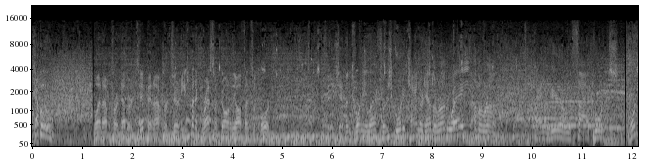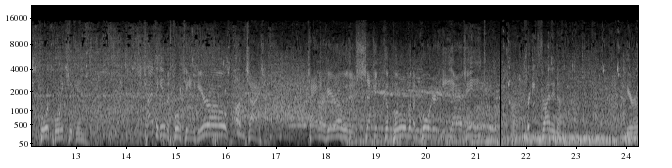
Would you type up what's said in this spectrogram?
Kaboom. Went up for another tip-in opportunity. He's been aggressive going to the offensive board. 7.20 left, first quarter. Tyler down the runway on the run. Tyler Herro with five points. 24 points again. Tied the game at 14. Herro unties it. Tyler Herro with his second kaboom of the quarter. He has eight. Uh, pretty Friday night. Herro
